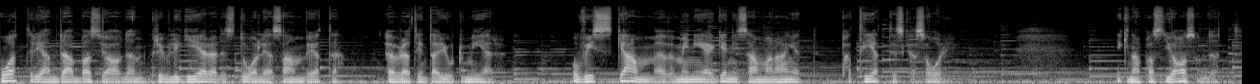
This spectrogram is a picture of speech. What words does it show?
Återigen drabbas jag av den privilegierades dåliga samvete över att inte ha gjort mer. Och viss skam över min egen i sammanhanget patetiska sorg. Det är knappast jag som dött.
